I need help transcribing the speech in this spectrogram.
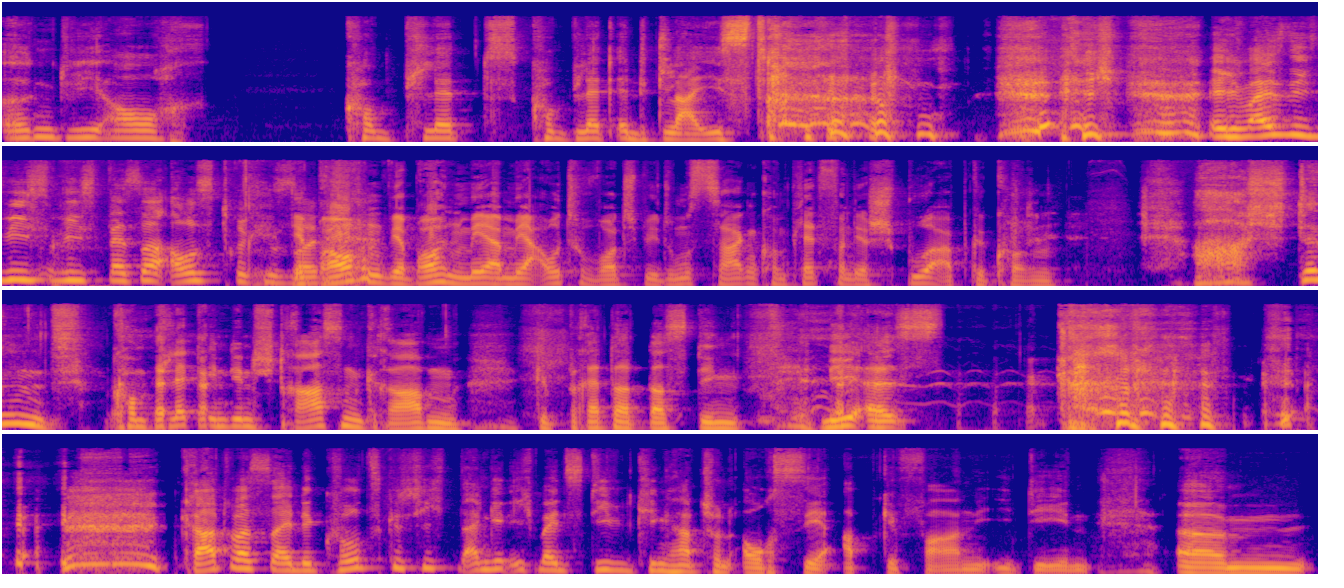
irgendwie auch komplett, komplett entgleist. ich, ich weiß nicht, wie ich es besser ausdrücken soll. Wir brauchen, wir brauchen mehr, mehr Autowortspiel. Du musst sagen, komplett von der Spur abgekommen. Ah, stimmt. Komplett in den Straßengraben gebrettert, das Ding. Nee, es. Gerade was seine Kurzgeschichten angeht, ich meine, Stephen King hat schon auch sehr abgefahrene Ideen. Ähm,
